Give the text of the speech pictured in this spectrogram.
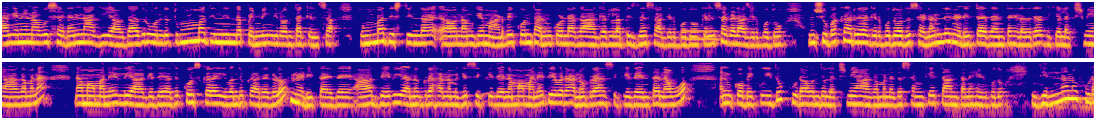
ಹಾಗೆಯೇ ನಾವು ಸಡನ್ನಾಗಿ ಯಾವುದಾದ್ರೂ ಒಂದು ತುಂಬ ದಿನದಿಂದ ಪೆಂಡಿಂಗ್ ಇರುವಂಥ ಕೆಲಸ, ತುಂಬ ದಿವಸದಿಂದ ನಮಗೆ ಮಾಡಬೇಕು ಅಂತ ಅಂದ್ಕೊಂಡಾಗ ಆಗಿರಲ್ಲ, ಬಿಸ್ನೆಸ್ ಆಗಿರ್ಬೋದು, ಕೆಲಸಗಳಾಗಿರ್ಬೋದು, ಒಂದು ಶುಭ ಕಾರ್ಯ ಆಗಿರ್ಬೋದು, ಅದು ಸಡನ್ಲಿ ನಡೀತಾ ಇದೆ ಅಂತ ಹೇಳಿದ್ರೆ ಅದಕ್ಕೆ ಲಕ್ಷ್ಮಿ ಆಗಮನ ನಮ್ಮ ಮನೆಯಲ್ಲಿ ಆಗಿದೆ. ಅದಕ್ಕೋಸ್ಕರ ಈ ಒಂದು ಕಾರ್ಯಗಳು ನಡೀತಾ ಇದೆ. ಆ ದೇವಿಯ ಅನುಗ್ರಹ ನಮಗೆ ಸಿಕ್ಕಿದೆ. ನಮ್ಮ ಮನೆ ದೇವರ ಅನುಗ್ರಹ ಸಿಕ್ಕಿದೆ ಅಂತ ನಾವು ಅನ್ಕೋಬೇಕು. ಇದು ಕೂಡ ಒಂದು ಲಕ್ಷ್ಮಿಯ ಆಗಮನದ ಸಂಕೇತ ಅಂತಲೇ ಹೇಳ್ಬೋದು. ಇದೆಲ್ಲನೂ ಕೂಡ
